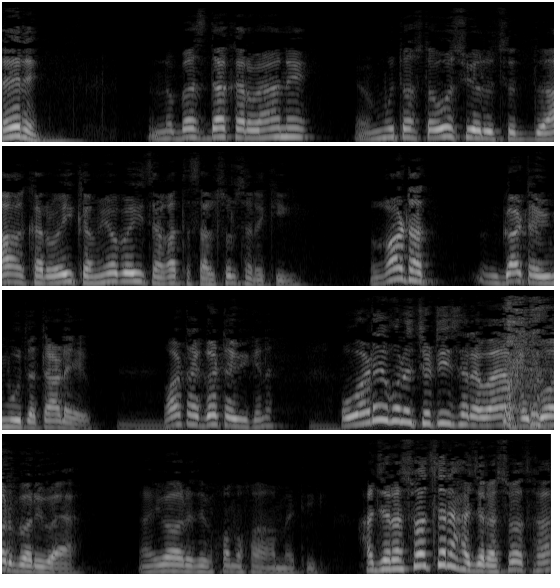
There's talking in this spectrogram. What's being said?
صحیح نو بس دا کاروایانې مو تاسو ته اوس ویلو چې د هغه کاروایي کمیابه وي چې هغه تسلسل سره کېږي غټه ګټه وي مو ته تاړی غټه ګټه وي که نه وړې غونه چټي سره وایه خو بار باري وایه یار دې خامخا هغه متي حجر اسود سره حجر اسود ښه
